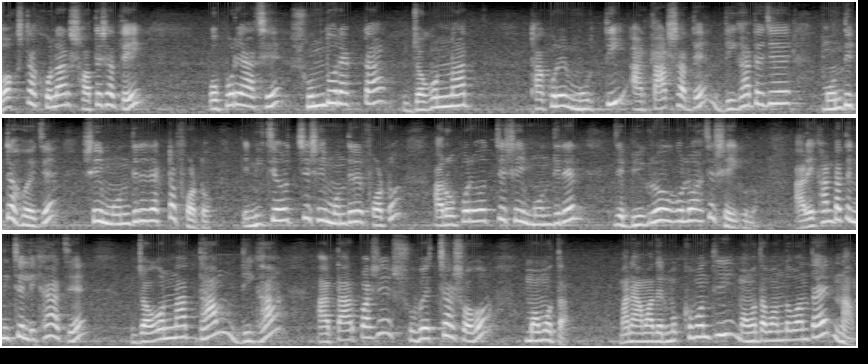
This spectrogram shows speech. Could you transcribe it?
বক্সটা খোলার সাথে সাথেই ওপরে আছে সুন্দর একটা জগন্নাথ ঠাকুরের মূর্তি আর তার সাথে দীঘাতে যে মন্দিরটা হয়েছে, সেই মন্দিরের একটা ফটো। নিচে হচ্ছে সেই মন্দিরের ফটো আর ওপরে হচ্ছে সেই মন্দিরের যে বিগ্রহগুলো আছে সেইগুলো। আর এখানটাতে নিচে লেখা আছে, জগন্নাথ ধাম, দীঘা আর তার পাশে শুভেচ্ছা সহ মমতা। মানে আমাদের মুখ্যমন্ত্রী মমতা বন্দ্যোপাধ্যায়ের নাম।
